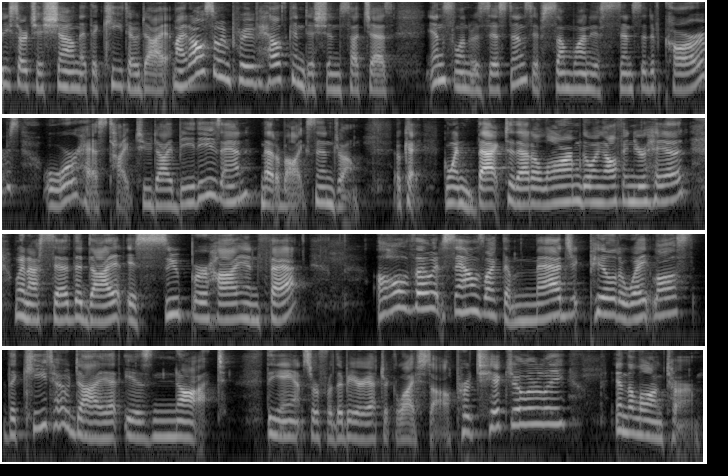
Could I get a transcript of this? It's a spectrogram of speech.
Research has shown that the keto diet might also improve health conditions such as insulin resistance if someone is sensitive carbs or has type 2 diabetes and metabolic syndrome. Okay, going back to that alarm going off in your head when I said the diet is super high in fat. Although it sounds like the magic pill to weight loss, the keto diet is not the answer for the bariatric lifestyle, particularly in the long term.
